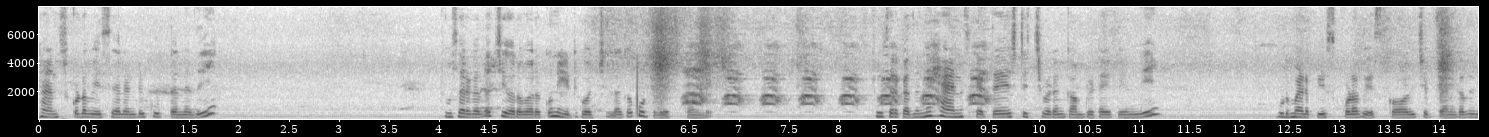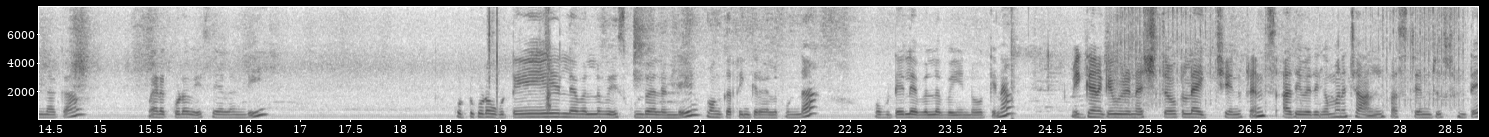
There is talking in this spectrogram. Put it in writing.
హ్యాండ్స్ కూడా వేసేయాలండి కుట్టు అనేది. చూసారు కదా చివరి వరకు నీట్గా వచ్చేలాగా కుట్టు వేసుకోండి. చూసారు కదండి హ్యాండ్స్కి అయితే స్టిచ్ వేయడం కంప్లీట్ అయిపోయింది. ఇప్పుడు మెడ పీస్ కూడా వేసుకోవాలి చెప్పాను కదా ఇందాక. మెడకు కూడా వేసేయాలండి. కుట్టు కూడా ఒకటే లెవెల్లో వేసుకుంటూ వెళ్ళండి. వంకర టింకర వెళ్ళకుండా ఒకటే లెవెల్లో వేయండి ఓకేనా మీకు కనుక వీడియో నచ్చితే ఒక లైక్ చేయండి ఫ్రెండ్స్ అదేవిధంగా మన ఛానల్ని ఫస్ట్ టైం చూస్తుంటే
